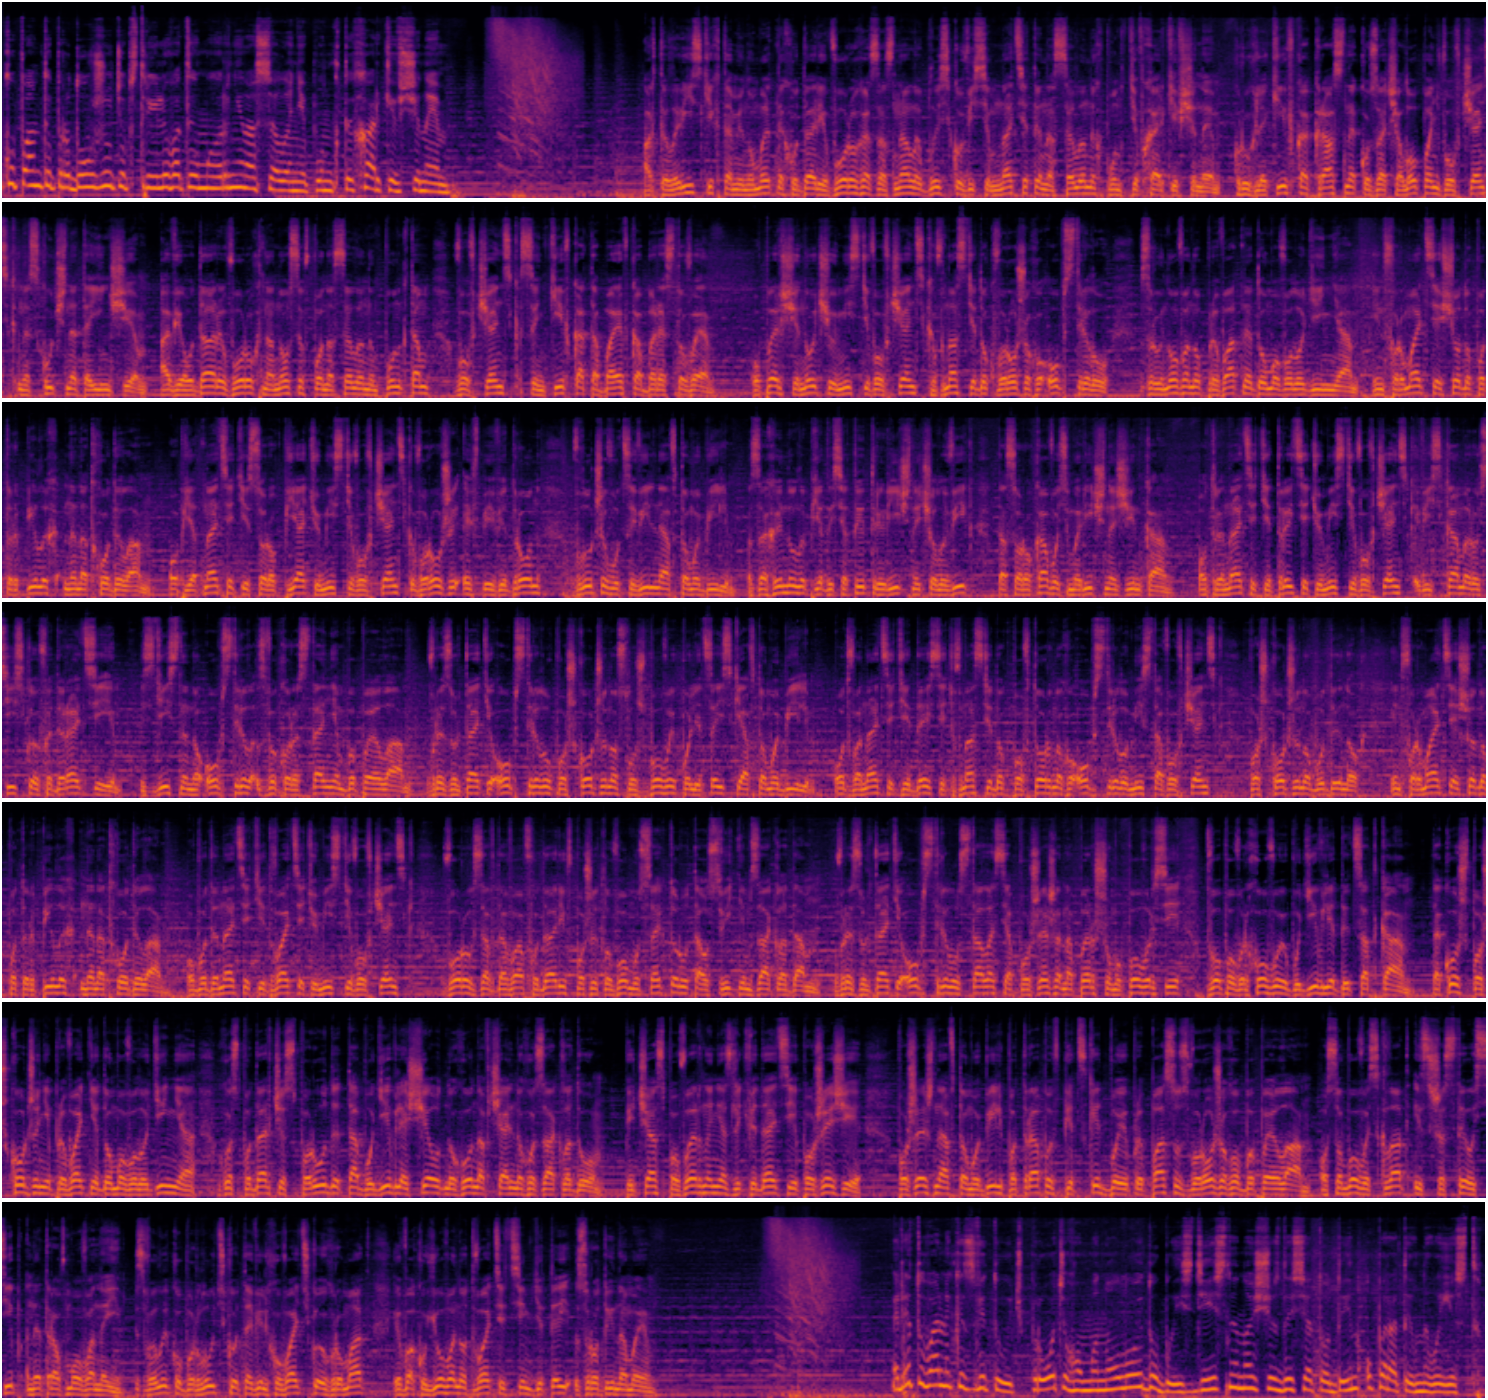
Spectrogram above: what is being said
Окупанти продовжують обстрілювати мирні населені пункти Харківщини. Артилерійських та мінометних ударів ворога зазнали близько 18 населених пунктів Харківщини: Кругляківка, Красне, Козача Лопань, Вовчанськ, Нескучне та інші. Авіаудари ворог наносив по населеним пунктам Вовчанськ, Сеньківка, Табаєвка, Берестове. У перші ночі у місті Вовчанськ внаслідок ворожого обстрілу зруйновано приватне домоволодіння. Інформація щодо потерпілих не надходила. О 15.45 у місті Вовчанськ ворожий FPV-дрон влучив у цивільний автомобіль. Загинули 53-річний чоловік та 48-річна жінка. О 13.30 у місті Вовчанськ військами Російської Федерації здійснено обстріл з використанням БПЛА. В результаті обстрілу пошкоджено службовий поліцейський автомобіль. О 12.10 внаслідок повторного обстрілу міста Вовчанськ пошкоджено будинок. Інформація щодо потерпілих не надходила. Об 11.20 у місті Вовчанськ ворог завдавав ударів по житловому сектору та освітнім закладам. В результаті обстрілу сталася пожежа на першому поверсі двоповерхової будівлі дитсадка. Також пошкоджені приватні домоволодіння, господарчі споруди та будівля ще одного навчального закладу. Під час повернення з ліквідації пожежі пожежний автомобіль потрапив під скид боєприпасу з ворожого БПЛА. Особовий склад із шести осіб не травмований. З Великобурлуцької та Вільхувацької громад евакуйовано 27 дітей з родинами. Рятувальники звітують, протягом минулої доби здійснено 61 оперативний виїзд.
